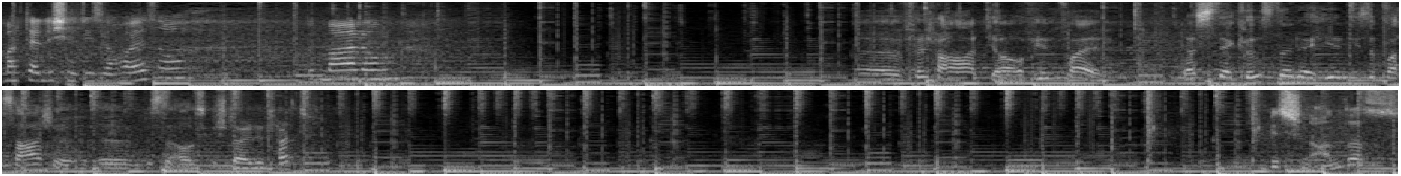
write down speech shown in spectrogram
Macht er nicht hier diese Häuserbemalung? Äh, Fischerart, ja, auf jeden Fall. Das ist der Künstler, der hier diese Passage äh, ein bisschen ausgestaltet hat. Ein bisschen anders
